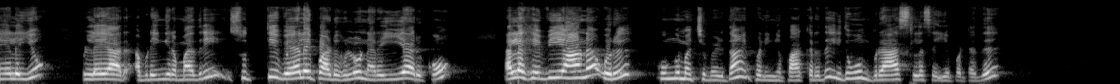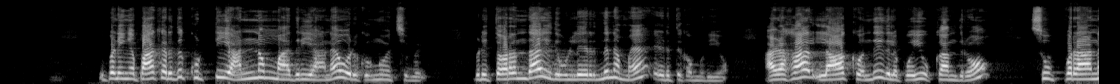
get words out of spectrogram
மேலேயும் பிள்ளையார் அப்படிங்கிற மாதிரி சுத்தி வேலைப்பாடுகளும் நிறைய இருக்கும். நல்ல ஹெவியான ஒரு குங்குமச்சிமிழ் தான் இப்போ நீங்க பார்க்குறது இதுவும் பிராஸ்ல செய்யப்பட்டது. இப்போ நீங்க பார்க்குறது குட்டி அன்னம் மாதிரியான ஒரு குங்குமச்சிமிழ். இப்படி திறந்தா இது உள்ளேருந்து நம்ம எடுத்துக்க முடியும். அழகாக லாக் வந்து இதில் போய் உட்காந்துரும் சூப்பரான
